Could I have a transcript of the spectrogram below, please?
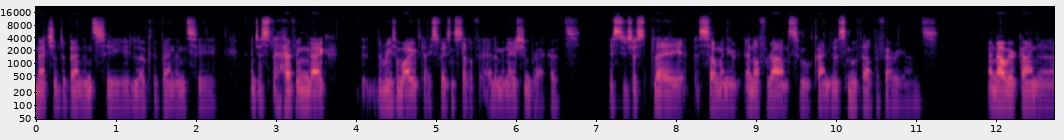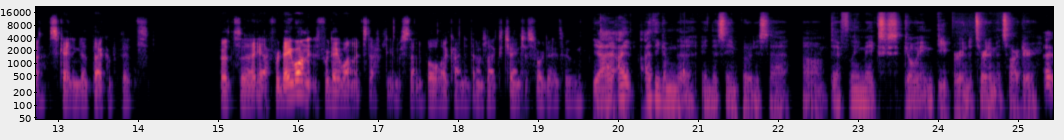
matchup dependency, look dependency, and just having like the reason why we play Swiss instead of elimination brackets is to just play so many enough rounds to kind of smooth out the variance. And now we're kind of scaling that back a bit. But uh, yeah, for day one, for day one, it's definitely understandable. I kind of don't like the changes for day two. Yeah, I, I I think I'm in the in the same boat as that. Um, definitely makes going deeper into tournaments harder. Uh,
